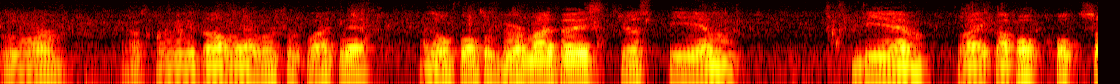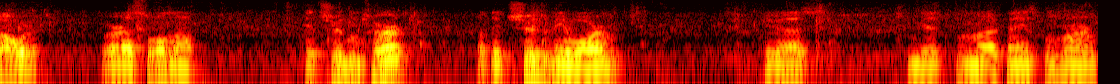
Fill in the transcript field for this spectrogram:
warm. Just turning it down ever so slightly. I don't want to burn my face, just be, um, be um, like a hot, hot shower or a sauna. It shouldn't hurt, but it should be warm. Just get my face warm.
